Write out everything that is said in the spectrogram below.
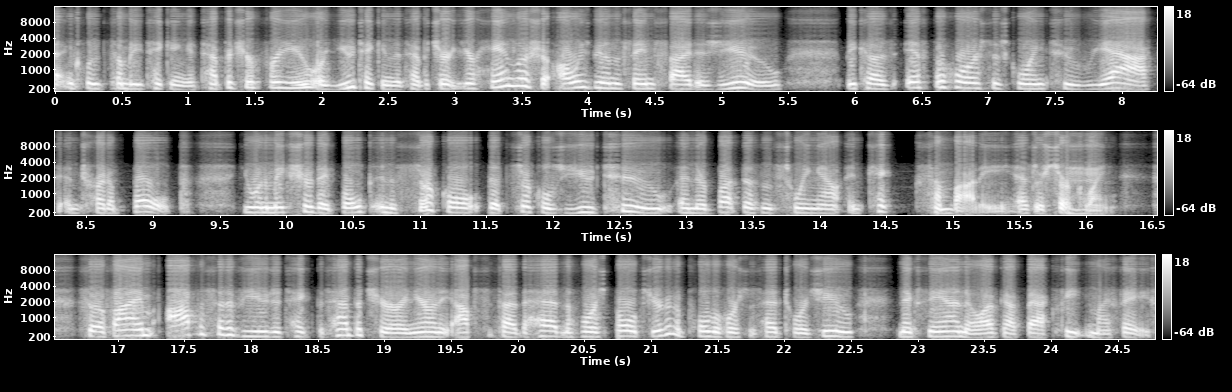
That includes somebody taking a temperature for you or you taking the temperature. Your handler should always be on the same side as you because if the horse is going to react and try to bolt, you want to make sure they bolt in a circle that circles you too and their butt doesn't swing out and kick somebody as they're mm-hmm. circling. So if I'm opposite of you to take the temperature and you're on the opposite side of the head and the horse bolts, you're going to pull the horse's head towards you. Next thing I know, I've got back feet in my face.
